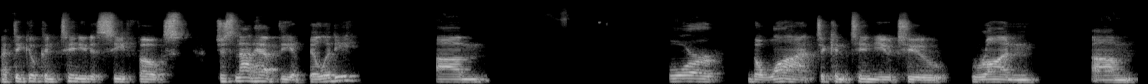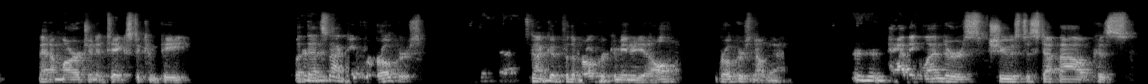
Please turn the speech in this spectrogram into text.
I think you'll continue to see folks just not have the ability um, or the want to continue to run um, at a margin it takes to compete. But that's not good for brokers. It's not good for the broker community at all. Brokers know that. Mm-hmm. Having lenders choose to step out because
